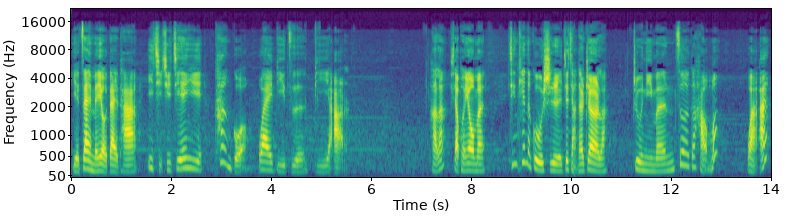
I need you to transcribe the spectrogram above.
也再没有带他一起去监狱看过。歪鼻子比尔。好了，小朋友们，今天的故事就讲到这儿了。祝你们做个好梦，晚安。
